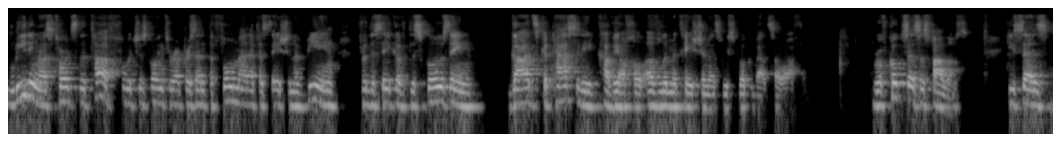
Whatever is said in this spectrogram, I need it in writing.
leading us towards the tough, which is going to represent the full manifestation of being for the sake of disclosing God's capacity, kaviyachal, of limitation, as we spoke about so often. Rav Kook says as follows. He says,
